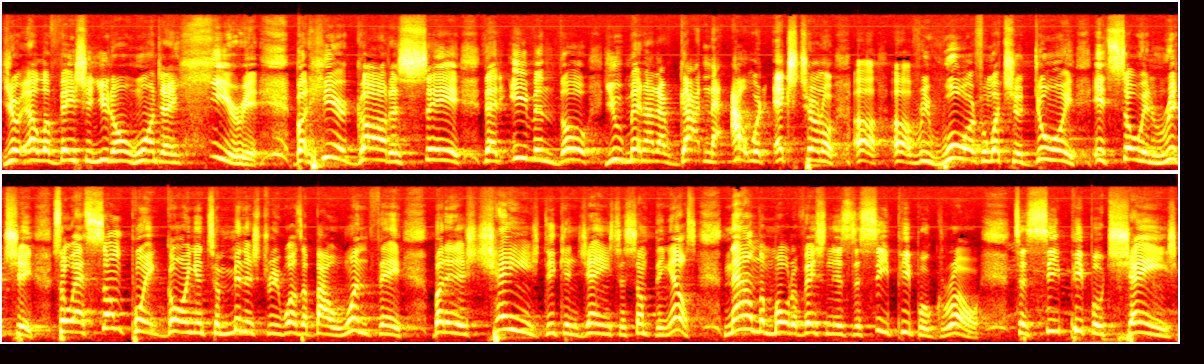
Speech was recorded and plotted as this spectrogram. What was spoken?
your elevation, you don't want to hear it. But here, God is saying that even though you may not have gotten the outward external uh, uh, reward from what you're doing, it's so enriching. So at some point, going into ministry was about one thing, but it has changed, Deacon James, to something else. Now the motivation is to see people grow, to see people change,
